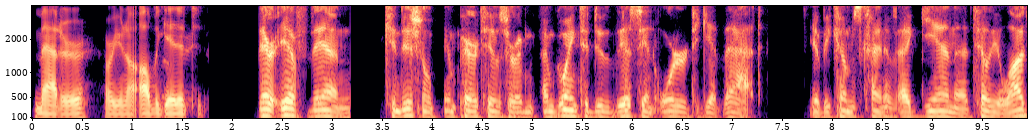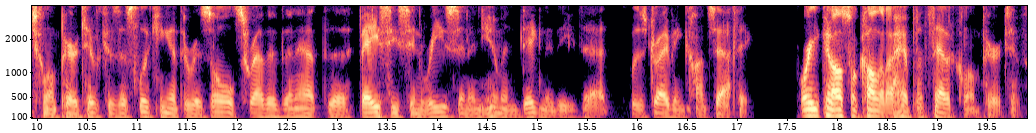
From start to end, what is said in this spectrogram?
matter, or you're not obligated to. They're if then. Conditional imperatives are I'm, I'm going to do this in order to get that it becomes kind of again a teleological imperative because it's looking at the results rather than at the basis in reason and human dignity that was driving Kant's ethic. Or you could also call it a hypothetical imperative.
